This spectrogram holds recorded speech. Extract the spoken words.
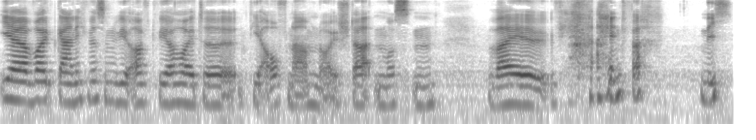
Ihr wollt gar nicht wissen, wie oft wir heute die Aufnahmen neu starten mussten, weil wir einfach nicht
